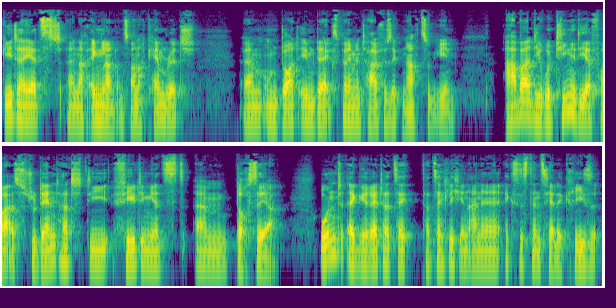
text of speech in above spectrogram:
geht er jetzt äh, nach England, und zwar nach Cambridge, ähm, um dort eben der Experimentalphysik nachzugehen. Aber die Routine, die er vorher als Student hat, die fehlt ihm jetzt ähm, doch sehr. Und er gerät tats tatsächlich in eine existenzielle Krise.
